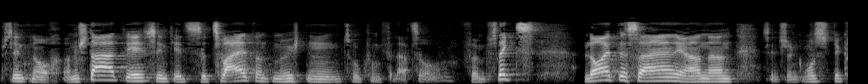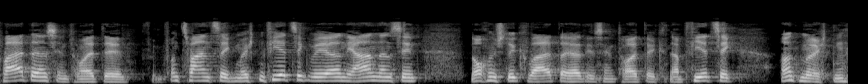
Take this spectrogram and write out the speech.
sind noch am Start, die sind jetzt zu zweit und möchten in Zukunft vielleicht so fünf, sechs Leute sein. Die anderen sind schon ein großes Stück weiter, sind heute 25, möchten 40 werden. Die anderen sind noch ein Stück weiter, ja, die sind heute knapp 40 und möchten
